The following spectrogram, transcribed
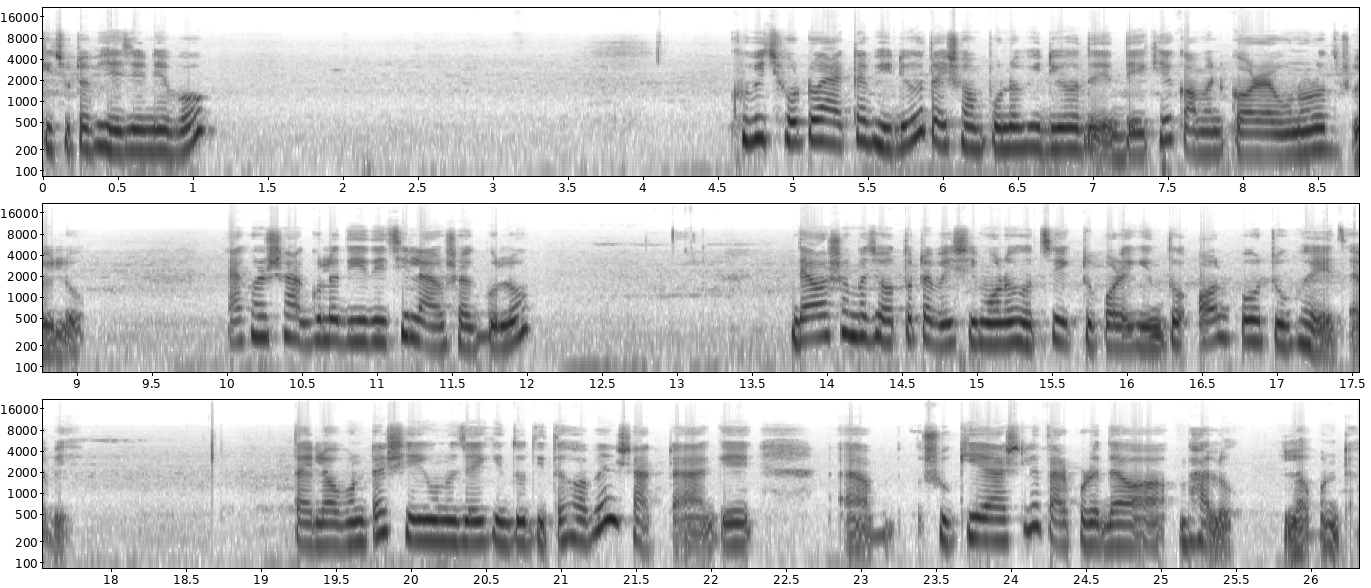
কিছুটা ভেজে নেব। খুবই ছোট একটা ভিডিও, তাই সম্পূর্ণ ভিডিও দেখে কমেন্ট করার অনুরোধ রইল। এখন শাকগুলো দিয়ে দিয়েছি, লাউ শাকগুলো। দেওয়ার সময় যতটা বেশি মনে হচ্ছে, একটু পরে কিন্তু অল্প টুক হয়ে যাবে। তাই লবণটা সেই অনুযায়ী কিন্তু দিতে হবে। শাকটা আগে শুকিয়ে আসলে তারপরে দেওয়া ভালো লবণটা।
